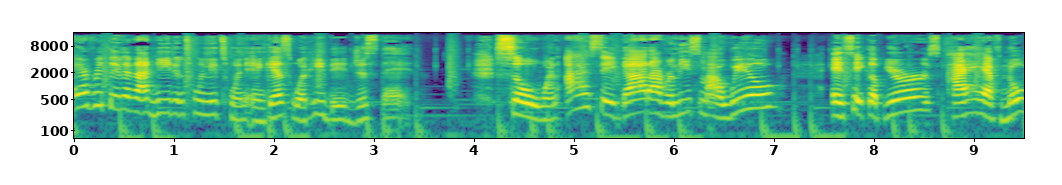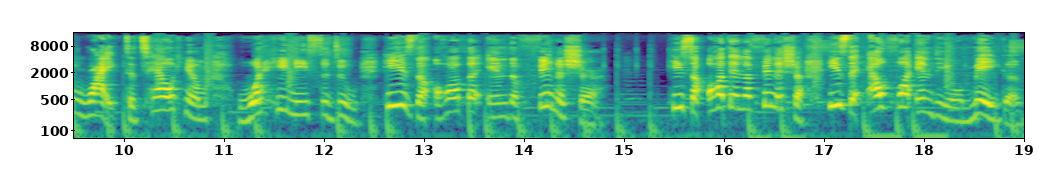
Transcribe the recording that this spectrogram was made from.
everything that I need in 2020. And guess what? He did just that. So when I say, God, I release my will and take up yours, I have no right to tell him what he needs to do. He is the author and the finisher He's the author and the finisher. He's the Alpha and the Omega.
